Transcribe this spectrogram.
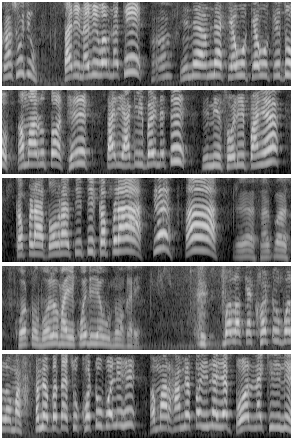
કા શું થયું? તારી નવી વહુ નથી? હા. એને અમને કેવું કેવું કીધું? અમારું તો ઠીક. તારી આગલી બહેન હતી એની છોડી પાસે કપડાં ધોવરાવતી હતી કપડાં. હે? હા. એ સરપંચ ખોટું બોલો માં એ કોઈ દી એવું ન કરે. બોલો કે ખોટું બોલો માં. અમે બધા શું ખોટું બોલી હી? અમાર સામે તો ઈને એક ઢોલ નાખી એને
